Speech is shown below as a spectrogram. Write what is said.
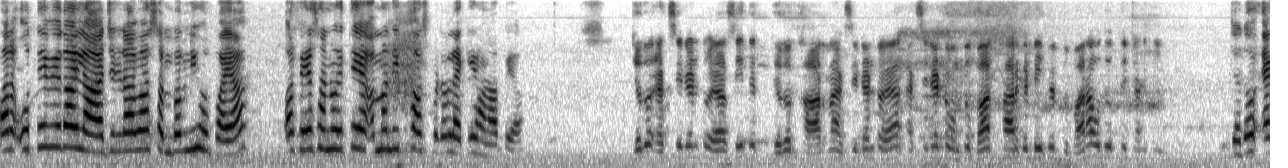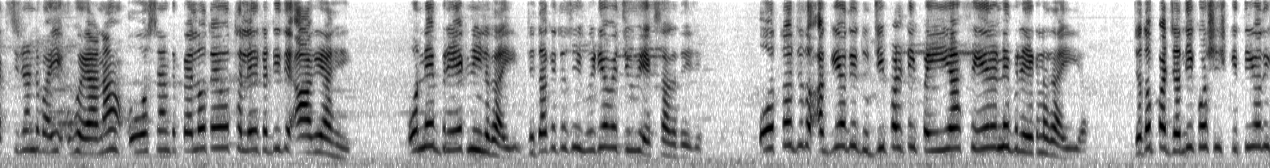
ਪਰ ਉੱਥੇ ਵੀ ਉਹਦਾ ਇਲਾਜ ਜਿਹੜਾ ਵਾ ਸੰਭਵ ਨਹੀਂ ਹੋ ਪਾਇਆ ਔਰ ਫਿਰ ਸਾਨੂੰ ਇੱਥੇ ਅਮਨਦੀਪ ਹਸਪੀਟਲ ਲੈ ਕੇ ਆਉਣਾ ਪਿਆ। ਜਦੋਂ ਐਕਸੀਡੈਂਟ ਹੋਇਆ ਸੀ ਤੇ ਜਦੋਂ ਥਾਰ ਨਾਲ ਐਕਸੀਡੈਂਟ ਹੋਇਆ ਐਕਸੀਡੈਂਟ ਹੋਣ ਤੋਂ ਬਾਅਦ ਥਾਰ ਗੱਡੀ ਫਿਰ ਦੁਬਾਰਾ ਉਹਦੇ ਉੱਤੇ ਚੜ ਗਈ? ਜਦੋਂ ਐਕਸੀਡੈਂਟ ਬਾਈ ਹੋਇਆ ਨਾ ਉਸ ਟਾਈਮ ਤੇ ਪਹਿਲਾਂ ਤੇ ਉਹ ਥੱਲੇ ਗੱਡੀ ਤੇ ਆ ਗਿਆ ਸੀ। ਉਹਨੇ ਬ੍ਰੇਕ ਨਹੀਂ ਲਗਾਈ ਜਿੱਦਾਂ ਕਿ ਤੁਸੀਂ ਵੀਡੀਓ ਵਿੱਚ ਵੀ ਵੇਖ ਸਕਦੇ ਜੀ। ਉਹ ਤੋਂ ਜਦੋਂ ਅੱਗੇ ਉਹਦੀ ਦੂਜੀ ਪਲਟੀ ਪਈ ਆ ਫਿਰ ਇਹਨੇ ਬ੍ਰੇਕ ਲਗਾਈ ਆ। ਜਦੋਂ ਭੱਜਣ ਦੀ ਕੋਸ਼ਿਸ਼ ਕੀਤੀ ਉਹਦੀ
